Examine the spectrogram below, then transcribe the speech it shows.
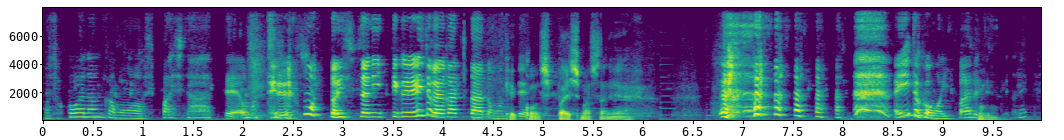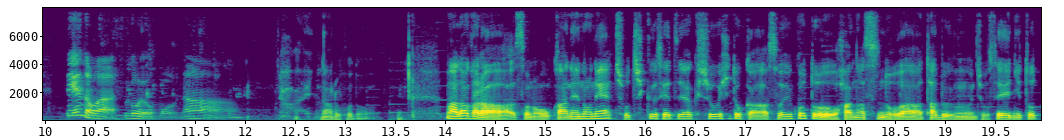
まあそこはなんかもう失敗したって思ってる。もっと一緒に行ってくれる人がよかったと思って。結婚失敗しましたね。いいとこもいっぱいあるんですけどね、っていうのはすごい思うな。はい、なるほど。まあだからそのお金のね貯蓄節約消費とかそういうことを話すのは多分女性にと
